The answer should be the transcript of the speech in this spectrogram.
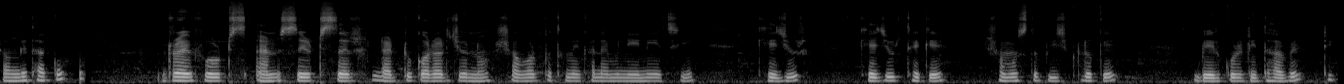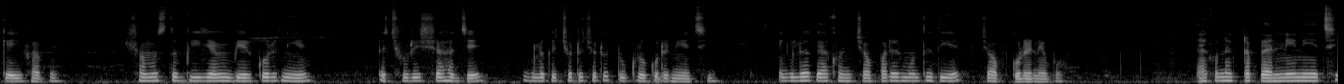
সঙ্গে থাকো। ড্রাই ফ্রুটস অ্যান্ড সিডসের লাড্ডু করার জন্য সবার প্রথমে এখানে আমি নিয়ে নিয়েছি খেজুর। খেজুর থেকে সমস্ত বীজগুলোকে বের করে নিতে হবে, ঠিক এইভাবে। সমস্ত বীজ আমি বের করে নিয়ে একটা ছুরির সাহায্যে এগুলোকে ছোট ছোট টুকরো করে নিয়েছি। এগুলোকে এখন চপারের মধ্যে দিয়ে চপ করে নেব। এখন একটা প্যান নিয়ে নিয়েছি।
